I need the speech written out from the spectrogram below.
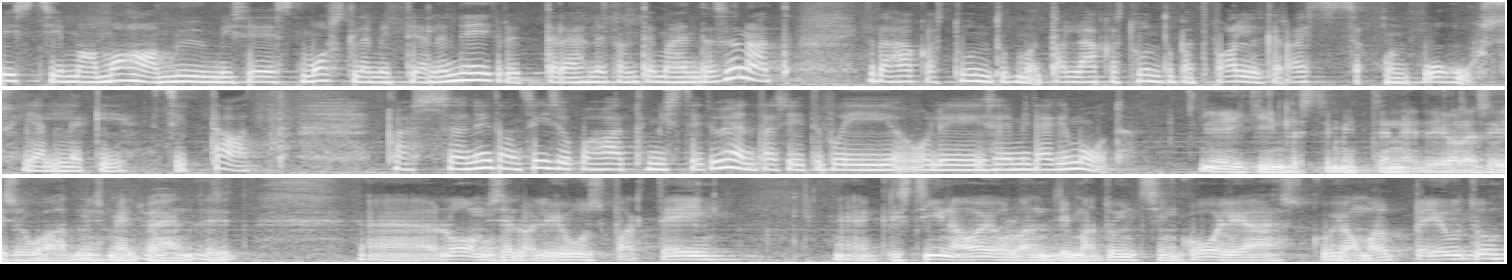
Eestimaa mahamüümise eest moslemitele ja neegritele, need on tema enda sõnad ja ta hakkas tunduma, talle hakkas tunduma, et valge rass on ohus, jällegi tsitaat. kas need on seisukohad, mis teid ühendasid või oli see midagi muud? ei, kindlasti mitte, need ei ole seisukohad, mis meid ühendasid. Äh, loomisel oli uus partei. Äh, Kristiina Ojulandi ma tundsin kooliajast kui oma õppejõudu.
